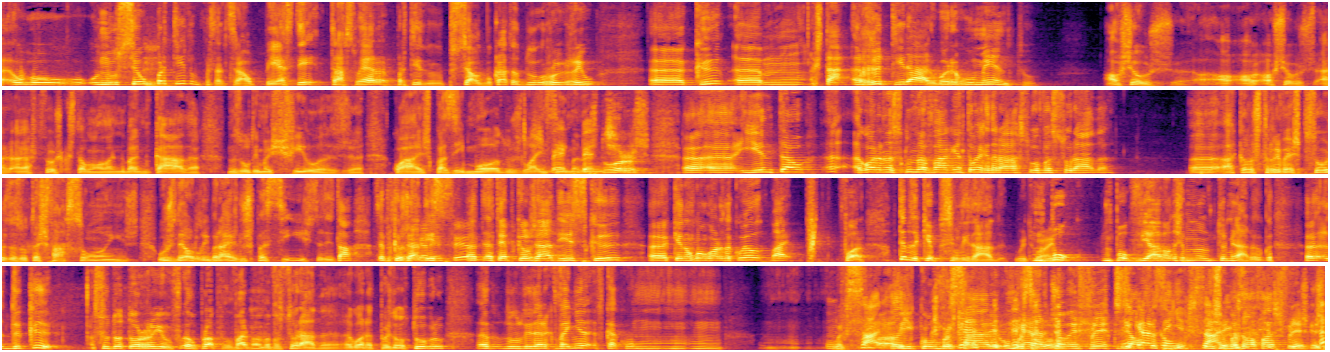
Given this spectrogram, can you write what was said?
o- o- o- no seu partido. Portanto, será o PSD-R, Partido Social Democrata do Rui Rio, que ahm, está a retirar o argumento aos seus, ao- ao- aos seus, às pessoas que estão lá na bancada, nas últimas filas, eh, quais quase modos lá em cima das torres. Ah, ah, e então, agora na segunda vaga, então é que dará a sua vassourada ah, àquelas terríveis pessoas das outras fações, os neoliberais dos passistas e tal. Até porque ele já disse, até porque ele já disse que ah, quem não concorda com ele vai fora. Temos aqui a possibilidade, Muito um bem. pouco, um pouco viável, deixa-me não terminar, ah, de que se o Dr. Rio, ele próprio, levar uma vassourada agora depois de outubro, ah, do líder que venha ficar com um, Um versário. Ali com um berçário, um berçário de jovens frescos e um alfacinhas, berçário. e umas alfaces frescas.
